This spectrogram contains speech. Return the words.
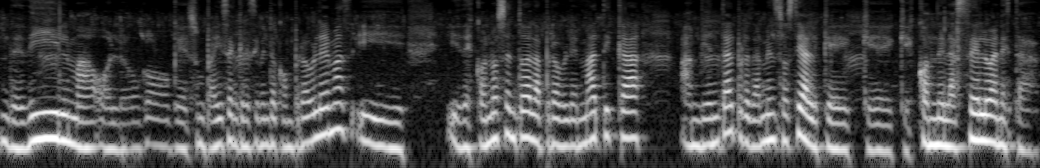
Dilma, o, que es un país en crecimiento con problemas, y, desconocen toda la problemática ambiental, pero también social que, que esconde la selva en esta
